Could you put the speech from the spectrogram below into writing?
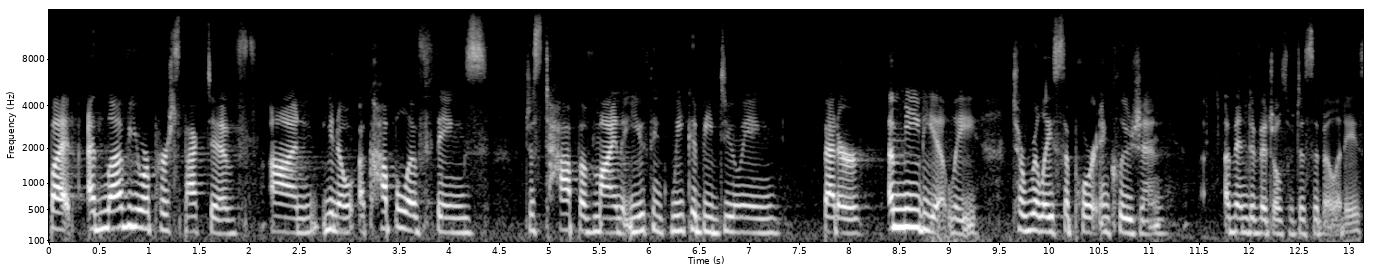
But I'd love your perspective on, you know, a couple of things just top of mind that you think we could be doing better immediately to really support inclusion of individuals with disabilities.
